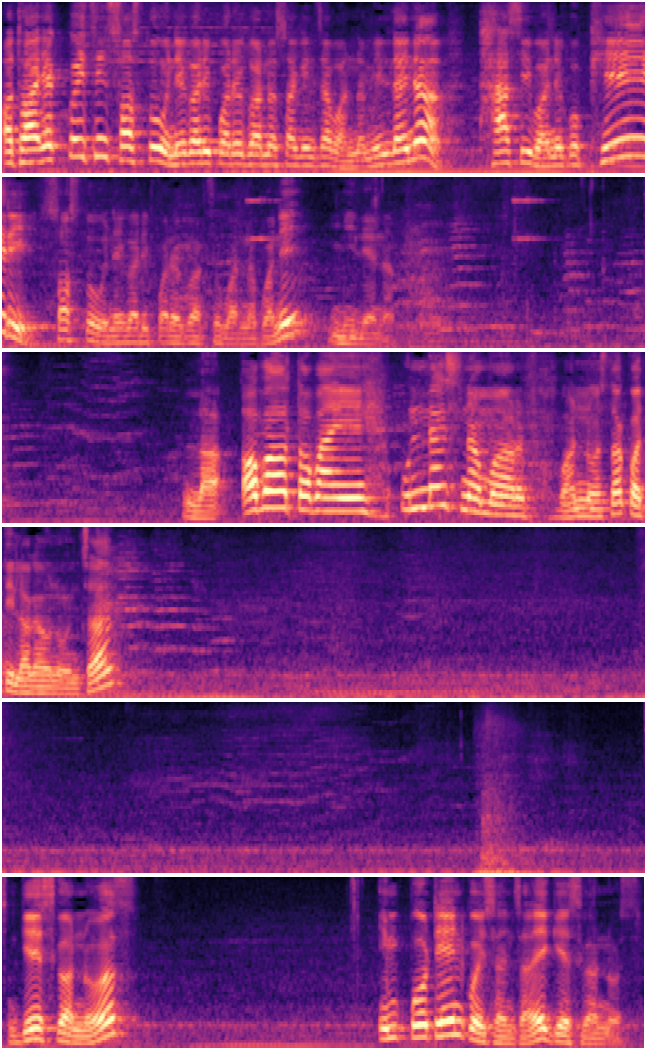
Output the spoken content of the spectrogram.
अथवा एकैछिन सस्तो हुने गरी प्रयोग गर्न सकिन्छ भन्न मिल्दैन। थासी भनेको फेरि सस्तो हुने गरी प्रयोग गर्छु भन्न पनि मिलेन। ल अब तपाईँ उन्नाइस नम्बर भन्नुहोस् त कति लगाउनुहुन्छ? गेस गर्नुहोस्। इम्पोर्टेन्ट क्वेसन छ है गेस गर्नुहोस्।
